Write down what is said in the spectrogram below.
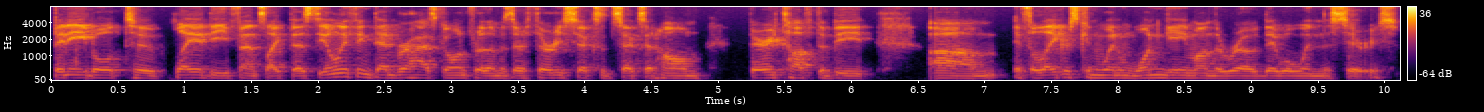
been able to play a defense like this. The only thing Denver has going for them is they're 36 and six at home. Very tough to beat. Um, if the Lakers can win one game on the road, they will win the series.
